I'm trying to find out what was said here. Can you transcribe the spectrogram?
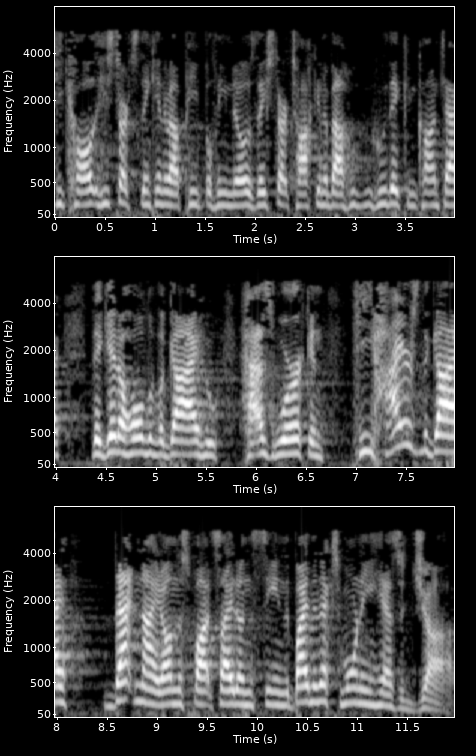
He call, he starts thinking about people he knows. They start talking about who, who they can contact. They get a hold of a guy who has work, and he hires the guy that night on the spot, sight unseen. By the next morning, he has a job.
